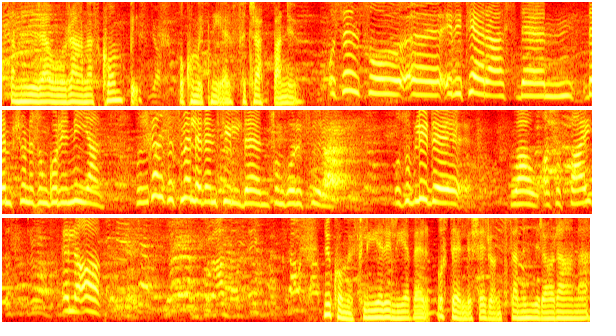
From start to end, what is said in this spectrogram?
Samira och Ranas kompis har kommit ner för trappan nu. Och sen så eh, irriteras den, den personen som går i nian. Och så kanske smäller den till den som går i fyra. Och så blir det wow, alltså fight. Eller ja. Nu kommer fler elever och ställer sig runt Samira och Rana.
